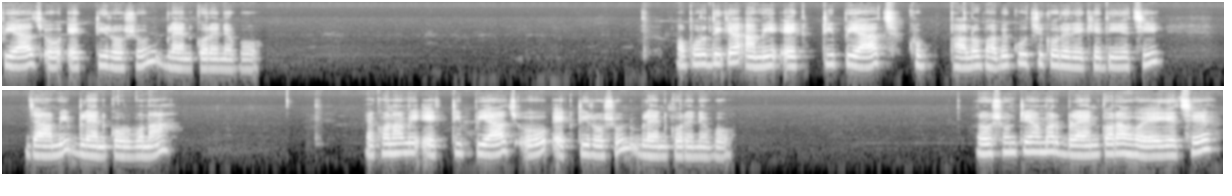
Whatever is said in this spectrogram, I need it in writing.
পেঁয়াজ ও একটি রসুন ব্লেন্ড করে নেব। অপরদিকে আমি একটি পেঁয়াজ খুব ভালোভাবে কুচি করে রেখে দিয়েছি, যা আমি ব্লেন্ড করব না। এখন আমি একটি পেঁয়াজ ও একটি রসুন ব্লেন্ড করে নেব। রসুনটি আমার ব্লেন্ড করা হয়ে গেছে।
